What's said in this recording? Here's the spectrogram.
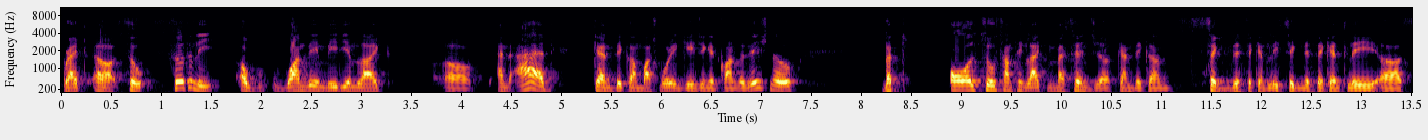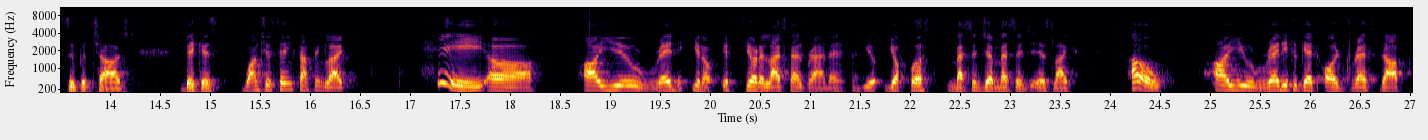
right. Uh, so certainly a one-way medium like uh, an ad can become much more engaging and conversational, but also something like Messenger can become significantly, significantly uh, supercharged because once you're saying something like, "Hey," uh, are you ready? You know, if you're a lifestyle brand and you, your first messenger message is like, oh, are you ready to get all dressed up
